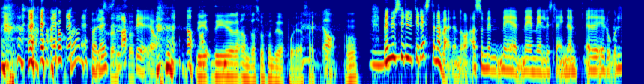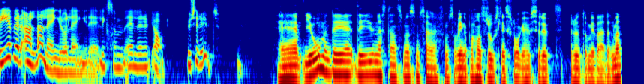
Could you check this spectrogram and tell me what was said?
Vad skönt för dig. Skönt, det, ja. Det, det är det andra som funderar på, jag är säker. Ja. Mm. Men hur ser det ut i resten av världen då? Alltså med, med, med medellivslängden? Lever alla längre och längre? Liksom, eller ja, hur ser det ut? Eh, jo, men det, det är ju nästan som, som, så här, som så var inne på Hans Roslings fråga. Hur ser det ut runt om i världen? Men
